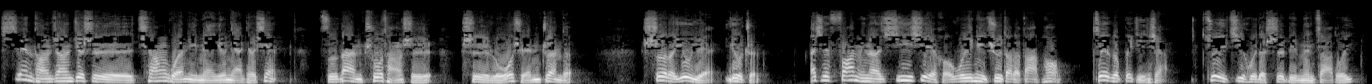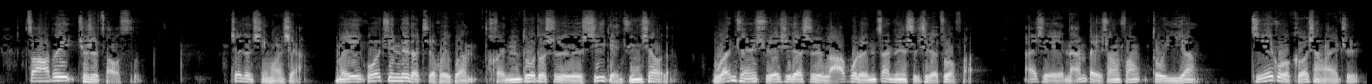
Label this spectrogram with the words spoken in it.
线膛枪就是枪管里面有两条线，子弹出膛时是螺旋转的，射的又远又准，而且发明了机械和威力巨大的大炮。这个背景下，最忌讳的士兵们扎堆，扎堆就是找死。这种情况下，美国军队的指挥官很多都是西点军校的，完全学习的是拿破仑战争时期的做法，而且南北双方都一样，结果可想而知。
